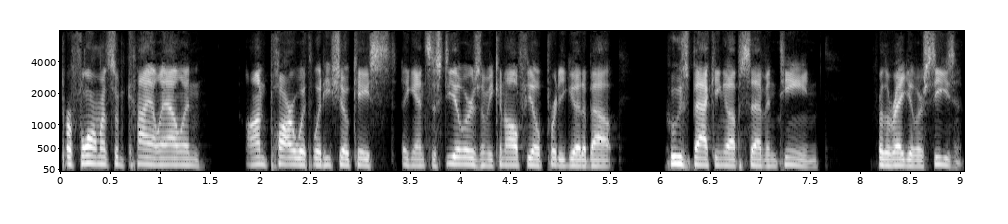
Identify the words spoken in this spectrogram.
performance from Kyle Allen on par with what he showcased against the Steelers, and we can all feel pretty good about who's backing up 17 for the regular season.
